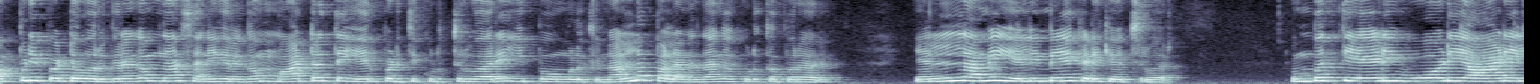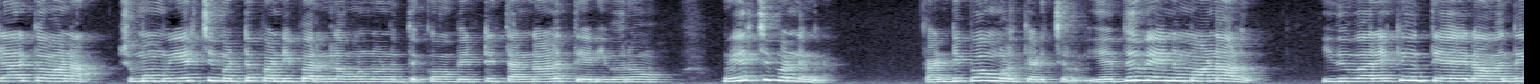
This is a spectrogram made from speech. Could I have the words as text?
அப்படிப்பட்ட ஒரு கிரகம் தான் சனி கிரகம். மாற்றத்தை ஏற்படுத்தி கொடுத்துருவாரு. இப்போ உங்களுக்கு நல்ல பலனை தாங்க கொடுக்க போகிறாரு எல்லாமே எளிமையாக கிடைக்க வச்சிருவார். ரொம்ப தேடி ஓடி ஆடிலாம் இருக்க வேணாம். சும்மா முயற்சி மட்டும் பண்ணி பாருங்களேன். ஒன்று ஒன்றுத்துக்கும் வெற்றி தன்னால் தேடி வரும். முயற்சி பண்ணுங்கள் கண்டிப்பாக உங்களுக்கு கிடைச்சிரும். எது வேணுமானாலும். இது வரைக்கும் தே நான் வந்து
